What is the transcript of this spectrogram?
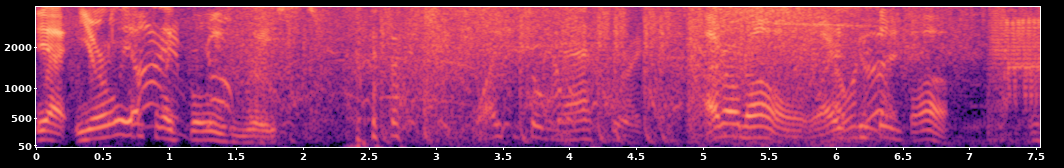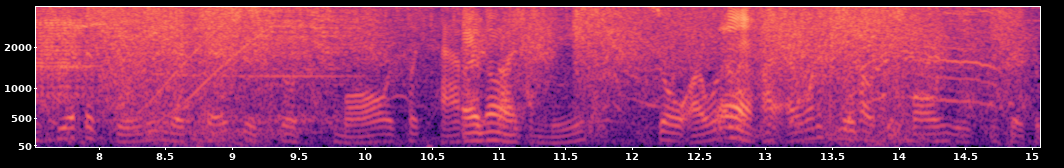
Yeah, you're only up to like Broly's waist. Why is he so massive? I don't know. Why is he so wonder- buff? In TFS Gaming, their character is so small. It's like half I the know. size of me. So I want to, Yeah. I, I want to see how small he is compared to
